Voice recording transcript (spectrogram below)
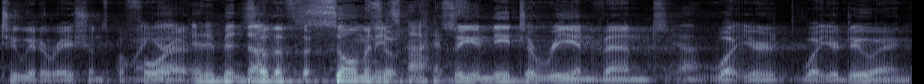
two iterations Oh before God. it. It had been So done so many so- times. So you need to reinvent Yeah. what you're what you're doing.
